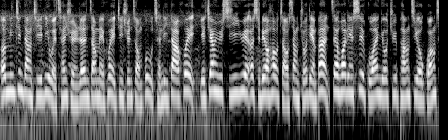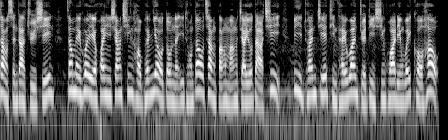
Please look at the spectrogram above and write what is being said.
而民进党籍立委参选人张美惠竞选总部成立大会，也将于十一月二十六号早上九点半，在花莲市国安邮局旁自由广场盛大举行。张美惠也欢迎乡亲好朋友都能一同到场帮忙加油打气，并以团结挺台湾、决定新花莲为口号，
